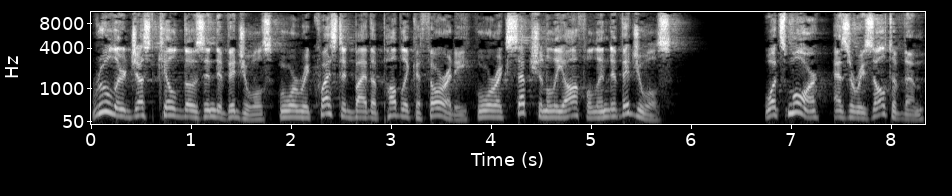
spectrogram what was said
Ruler just killed those individuals who were requested by the public authority who were exceptionally awful individuals. What's more, as a result of them,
